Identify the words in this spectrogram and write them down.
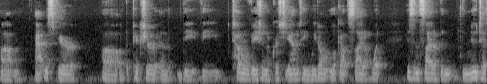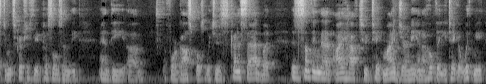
um, atmosphere uh, of the picture and the, the the tunnel vision of Christianity. We don't look outside of what is inside of the, the New Testament scriptures, the epistles and the and the um, the four gospels, which is kind of sad, but this is something that I have to take my journey, and I hope that you take it with me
